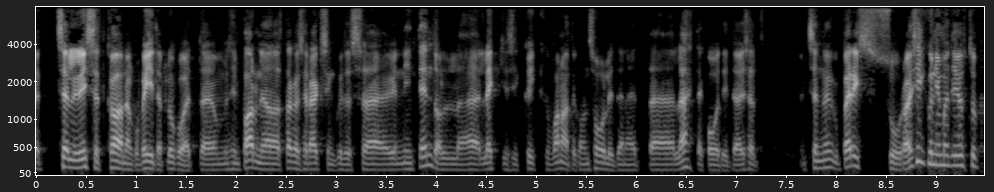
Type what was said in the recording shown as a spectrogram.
et see oli lihtsalt ka nagu veider lugu, et ma siin paar nädalat tagasi rääkisin, kuidas Nintendo'l lekkisid kõik vanade konsoolide need lähtekoodid ja asjad. et see on nagu päris suur asi, kui niimoodi juhtub,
